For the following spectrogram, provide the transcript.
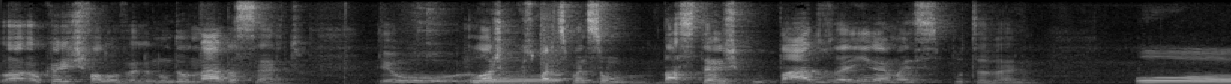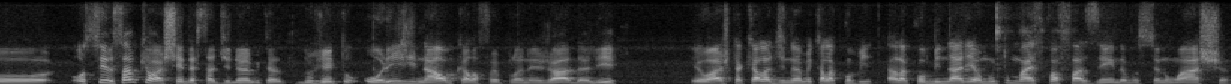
o que a gente falou, velho, não deu nada certo. Eu, lógico que os participantes são bastante culpados aí, né? Mas, puta, velho. O... Ô, Ciro, sabe o que eu achei dessa dinâmica, do jeito original que ela foi planejada ali? Eu acho que aquela dinâmica ela, ela combinaria muito mais com a Fazenda, você não acha?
